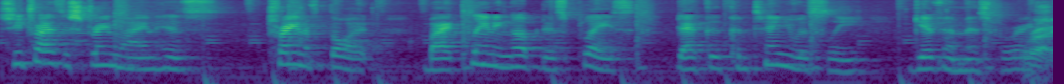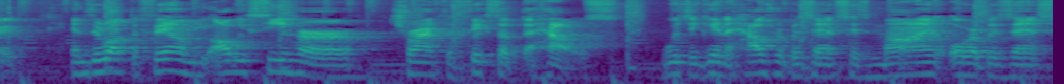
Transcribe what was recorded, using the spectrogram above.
she tries to streamline his train of thought by cleaning up this place that could continuously give him inspiration. Right. And throughout the film, you always see her trying to fix up the house, which again, the house represents his mind or represents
